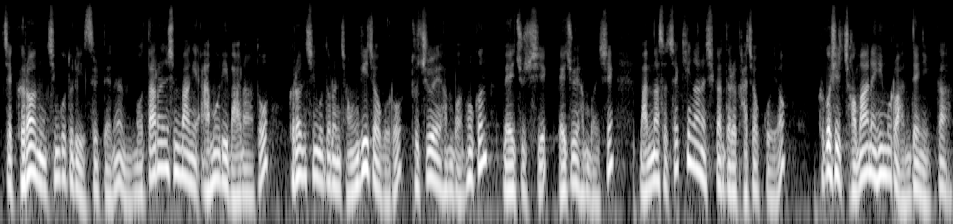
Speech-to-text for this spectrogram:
이제 그런 친구들이 있을 때는 뭐 다른 신방이 아무리 많아도 그런 친구들은 정기적으로 두 주에 한 번 혹은 매주씩 매주에 한 번씩 만나서 체킹하는 시간들을 가졌고요. 그것이 저만의 힘으로 안 되니까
